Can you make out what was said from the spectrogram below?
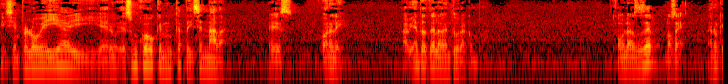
Y siempre lo veía y es un juego que nunca te dice nada. Es, órale, aviéntate la aventura, compa. ¿Cómo le vas a hacer? No sé, I don't.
